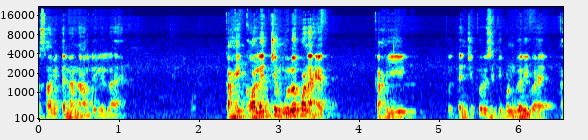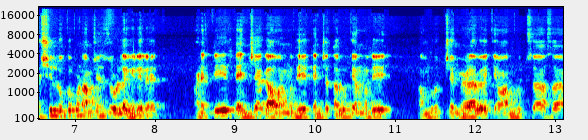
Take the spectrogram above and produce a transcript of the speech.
असं आम्ही त्यांना नाव दिलेलं आहे. काही कॉलेजचे मुलं पण आहेत काही त्यांची परिस्थिती पण गरीब आहे अशी लोक पण आमच्याशी जोडल्या गेलेले आहेत. आणि ते त्यांच्या गावांमध्ये त्यांच्या तालुक्यांमध्ये अमृतचे मेळावे किंवा अमृतचा असा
